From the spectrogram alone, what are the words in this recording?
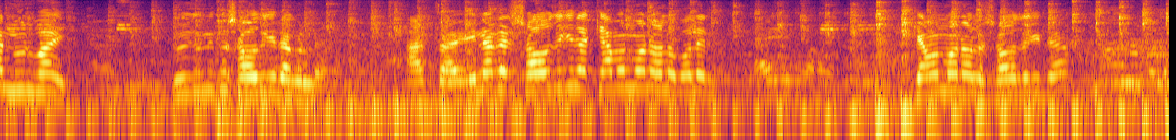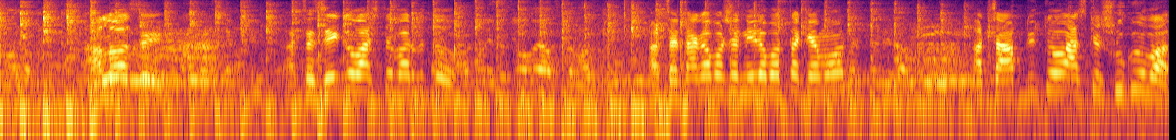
আর নূর ভাই? দুইজনই তো সহযোগিতা করলেন। আচ্ছা এনাদের সহযোগিতা কেমন মনে হলো বলেন? কেমন মনে হলো সহযোগিতা? ভালো আছে? আচ্ছা যে কেউ আসতে পারবে তো? আচ্ছা টাকা পয়সার নিরাপত্তা কেমন? আচ্ছা আপনি তো আজকে শুক্রবার।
